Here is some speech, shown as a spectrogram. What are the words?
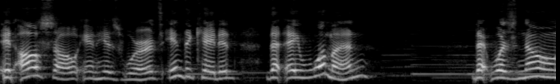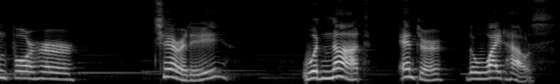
It also, in his words, indicated that a woman that was known for her charity would not enter the White House.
